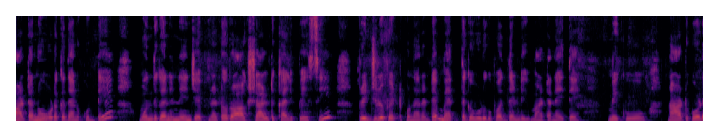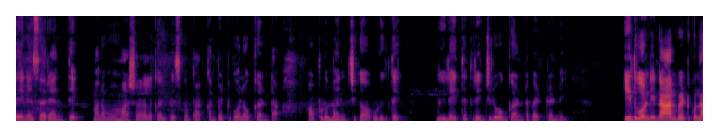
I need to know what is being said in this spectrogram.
మటన్ ఉడకదనుకుంటే ముందుగానే నేను చెప్పినట్టు రాక్ సాల్ట్ కలిపేసి ఫ్రిడ్జ్లో పెట్టుకున్నారంటే మెత్తగా ఉడికిపోద్దండి మటన్ అయితే మీకు నాటుకోడైనా అయినా సరే అంతే. మనము మసాలాలు కలిపేసుకొని పక్కన పెట్టుకోవాలి ఒక గంట. అప్పుడు మంచిగా ఉడుకుతాయి. వీలైతే ఫ్రిడ్జ్లో ఒక గంట పెట్టండి. ఇదిగోండి నానబెట్టుకున్న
